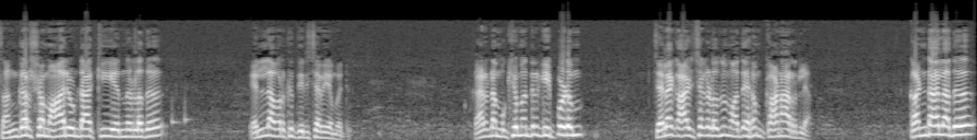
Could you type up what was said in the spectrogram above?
സംഘർഷം ആരുണ്ടാക്കി എന്നുള്ളത് എല്ലാവർക്കും തിരിച്ചറിയാൻ പറ്റും. കാരണം മുഖ്യമന്ത്രിക്ക് ഇപ്പോഴും ചില കാഴ്ചകളൊന്നും അദ്ദേഹം കാണാറില്ല. കണ്ടാൽ അത്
